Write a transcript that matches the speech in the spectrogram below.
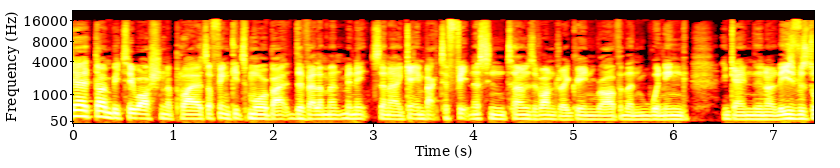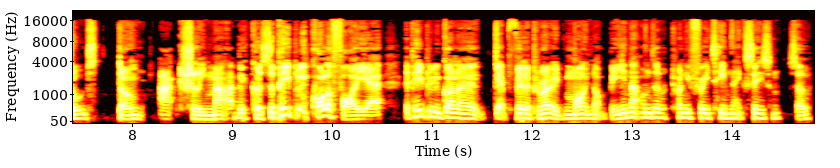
Yeah, don't be too harsh on the players. I think it's more about development minutes and uh, getting back to fitness in terms of Andre Green rather than winning a game. You know, these results don't actually matter because the people who qualify, yeah, the people who are going to get Villa promoted might not be in that under 23 team next season. So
